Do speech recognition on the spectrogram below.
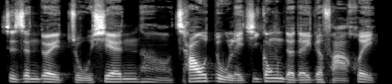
是针对祖先哈超度累积功德的一个法会。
